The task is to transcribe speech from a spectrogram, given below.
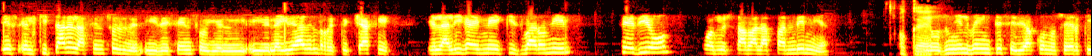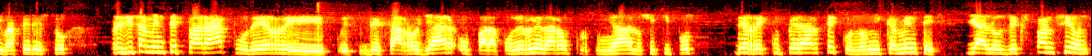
es el quitar el ascenso y descenso y, el, y la idea del repechaje en la Liga MX varonil se dio cuando estaba la pandemia. En 2020 se dio a conocer que iba a hacer esto precisamente para poder eh, pues desarrollar o para poderle dar oportunidad a los equipos de recuperarse económicamente y a los de expansión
